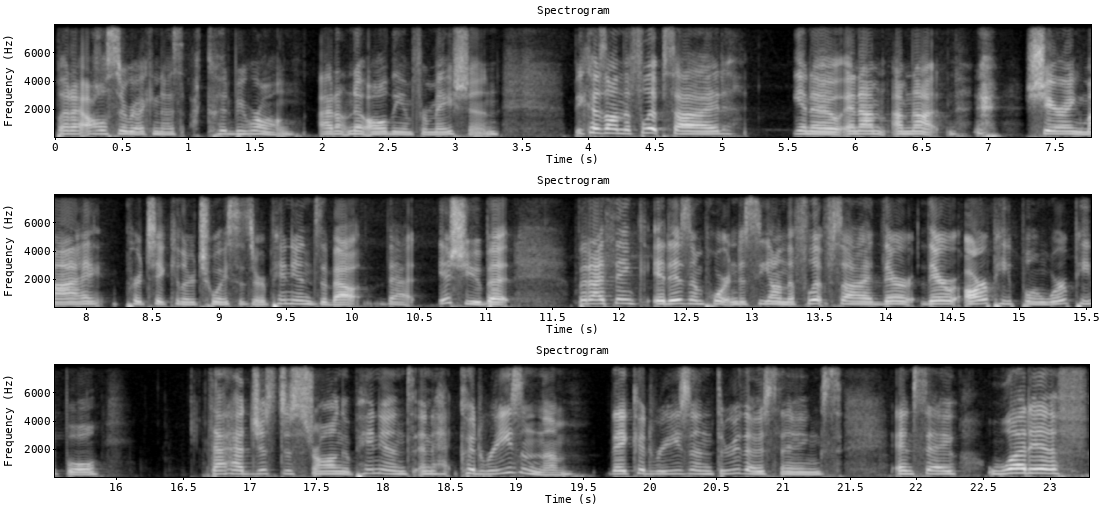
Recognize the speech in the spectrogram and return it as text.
but I also recognize I could be wrong. I don't know all the information. Because on the flip side, you know, and I'm I'm not sharing my particular choices or opinions about that issue, but but I think it is important to see on the flip side there there are people and were people that had just as strong opinions and could reason them. They could reason through those things and say, what if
